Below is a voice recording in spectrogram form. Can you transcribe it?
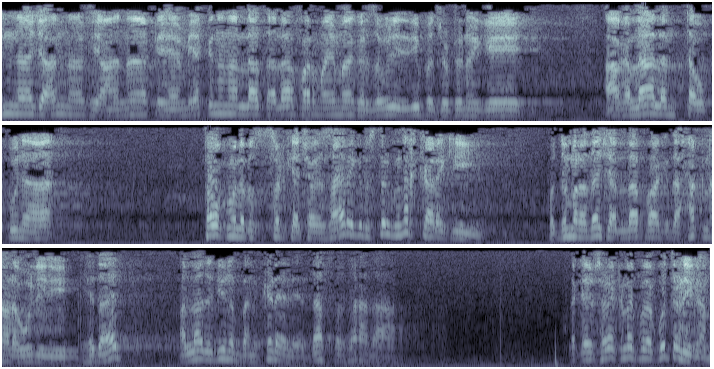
ان جعلنا فی عناقهم یقینا الله تعالی فرمایي ما ګرځولې دي په چټونو کې اغلالا توقنا توق مله بس سړک اچوي ظاهر کې بستر ګنخ کار کوي خو دومره ده چې الله پاک د حق نه اړولې دي هدایت الله د دینه بن کړی دی دا سزا ده لکه سره کله په کوتړی ګان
